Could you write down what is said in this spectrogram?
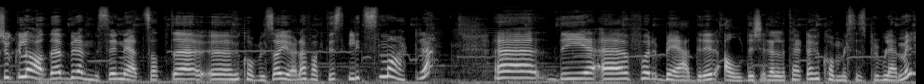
Sjokolade bremser nedsatt uh, hukommelse og gjør deg faktisk litt smartere. Eh, de eh, forbedrer aldersrelaterte hukommelsesproblemer,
